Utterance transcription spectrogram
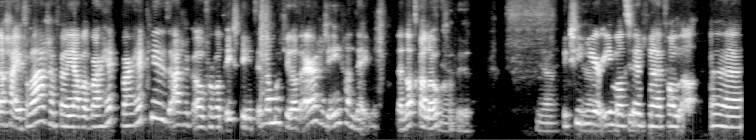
Dan ga je vragen van, ja, waar heb, waar heb je het eigenlijk over? Wat is dit? En dan moet je dat ergens in gaan delen. Nou, dat kan ook gebeuren. Ja, ik zie hier iemand zeggen van, uh,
